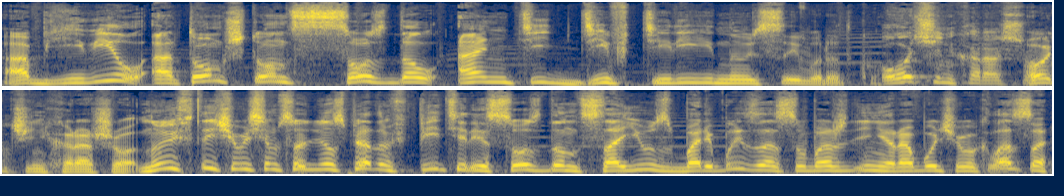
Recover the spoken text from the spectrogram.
объявил о том, что он создал антидифтерийную сыворотку. Очень хорошо. Очень хорошо. Ну и в 1895 в Питере создан Союз борьбы за освобождение рабочего класса,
